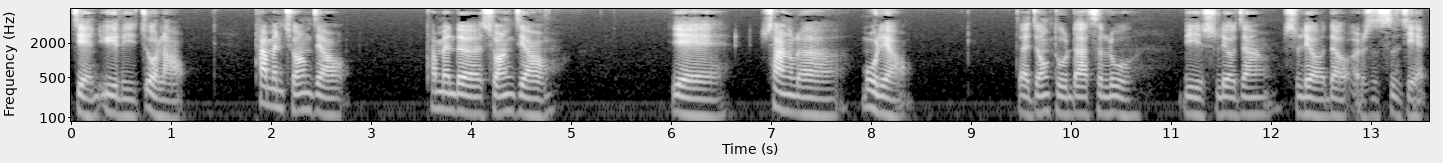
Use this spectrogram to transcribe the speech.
监狱里坐牢。他们双脚，他们的双脚也上了木料，在中途大次路。第十六章十六到二十四节，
